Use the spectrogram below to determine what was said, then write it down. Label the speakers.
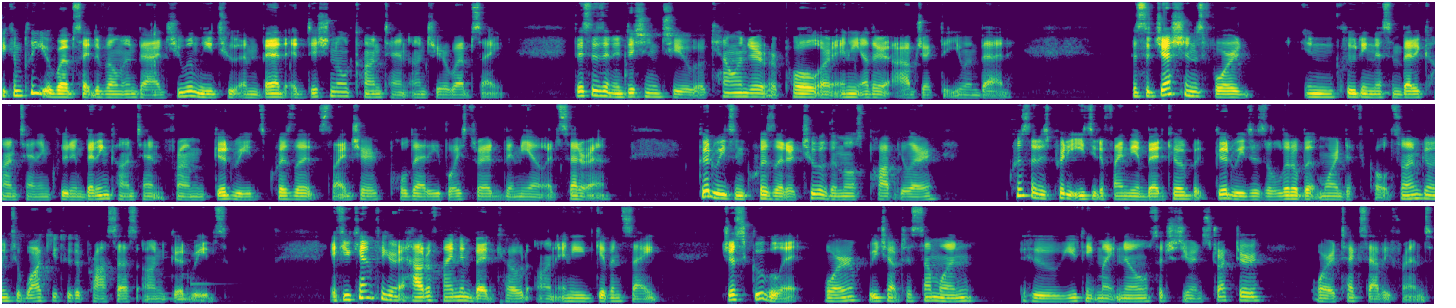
Speaker 1: To complete your website development badge, you will need to embed additional content onto your website. This is in addition to a calendar or poll or any other object that you embed. The suggestions for including this embedded content include embedding content from Goodreads, Quizlet, SlideShare, Polldaddy, VoiceThread, Vimeo, etc. Goodreads and Quizlet are two of the most popular Quizlet is pretty easy to find the embed code, but Goodreads is a little bit more difficult, so I'm going to walk you through the process on Goodreads. If you can't figure out how to find embed code on any given site, just Google it or reach out to someone who you think might know, such as your instructor or a tech-savvy friend.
